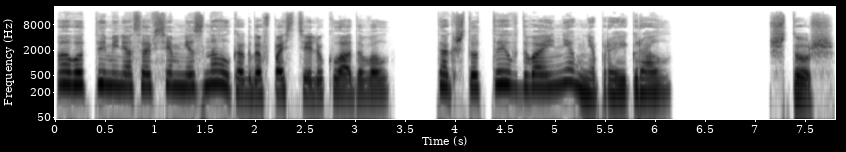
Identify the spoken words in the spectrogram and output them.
А вот ты меня совсем не знал, когда в постель укладывал. Так что ты вдвойне мне проиграл». «Что ж,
